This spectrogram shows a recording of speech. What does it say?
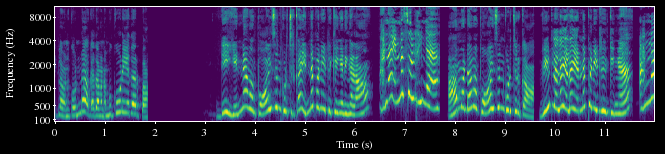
இல்ல அவனுக்கு ஒன்னும் ஆகாது. அவன் நம்ம கூடயே தான் இருப்பான். டேய் என்ன அவன் பாய்சன் குடிச்சிருக்கான்? என்ன பண்ணிட்டு இருக்கீங்க நீங்களாம் அண்ணா என்ன சொல்றீங்க? ஆமாடா அவன் பாய்சன் குடிச்சிருக்கான். வீட்ல எல்லாம் எல்லாம் என்ன பண்ணிட்டு இருக்கீங்க? அண்ணா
